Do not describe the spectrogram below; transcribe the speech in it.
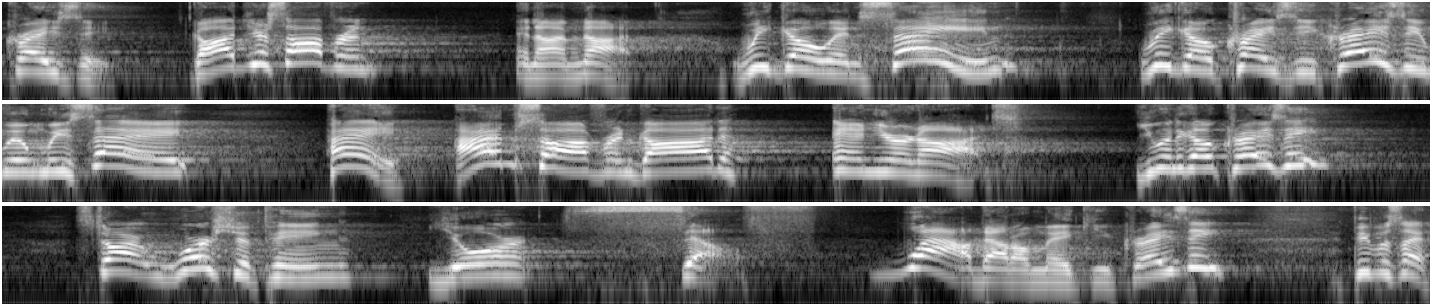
crazy. God, you're sovereign and I'm not. We go insane, we go crazy, crazy when we say, Hey, I'm sovereign God and you're not. You want to go crazy? Start worshiping yourself. Wow, that'll make you crazy. People say,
